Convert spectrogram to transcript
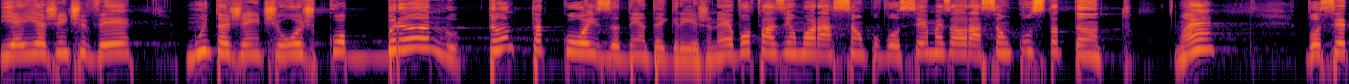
E aí a gente vê muita gente hoje cobrando tanta coisa dentro da igreja, né? Eu vou fazer uma oração por você, mas a oração custa tanto, não é? Você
